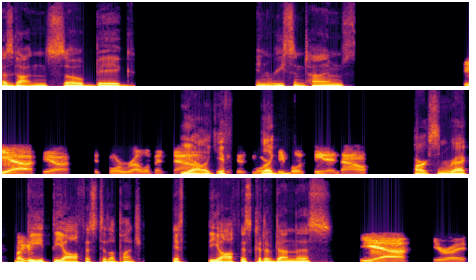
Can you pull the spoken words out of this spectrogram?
has gotten so big in recent times. yeah yeah it's more relevant now Yeah, like if- more like- people have seen it now Parks and Rec Like- beat The Office to the punch. If The Office could have done this, yeah you're right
